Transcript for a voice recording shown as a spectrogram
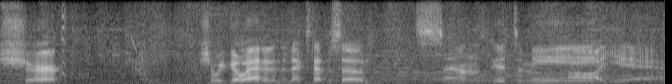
Sure. Should we go at it in the next episode? Sounds good to me. Oh yeah.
